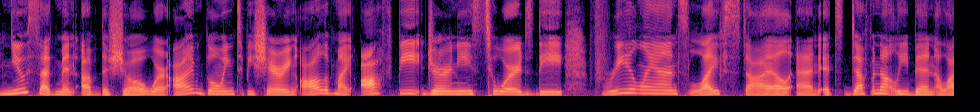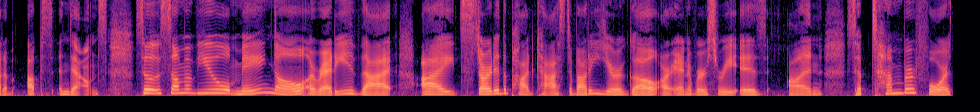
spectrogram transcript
new segment of the show where I'm going to be sharing all of my offbeat journeys towards the freelance lifestyle, and it's definitely been a lot of ups and downs. So, some of you may know already that I started the podcast about a year ago. Our anniversary is on September 4th,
